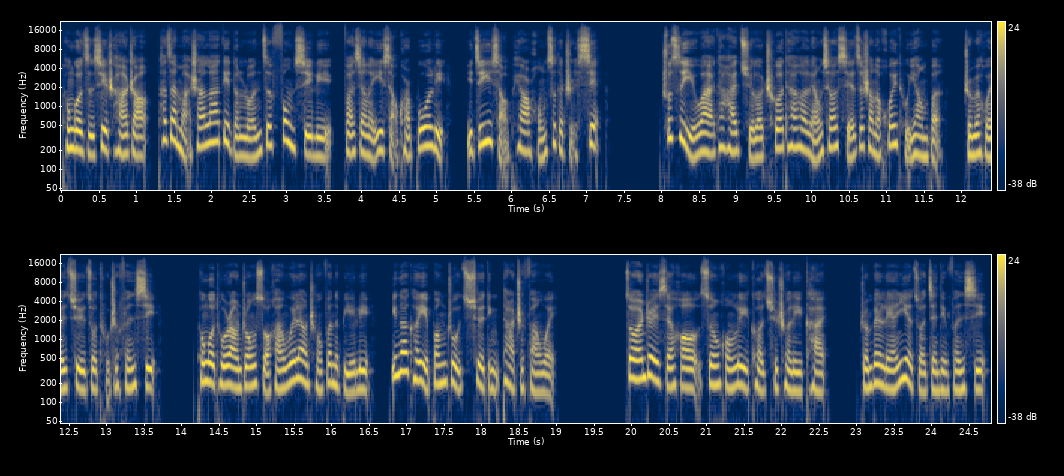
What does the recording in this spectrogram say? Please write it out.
通过仔细查找，他在玛莎拉蒂的轮子缝隙里发现了一小块玻璃以及一小片红色的纸屑。除此以外，他还取了车胎和梁霄鞋子上的灰土样本，准备回去做土质分析。通过土壤中所含微量成分的比例，应该可以帮助确定大致范围。做完这些后，孙红立刻驱车离开，准备连夜做鉴定分析。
